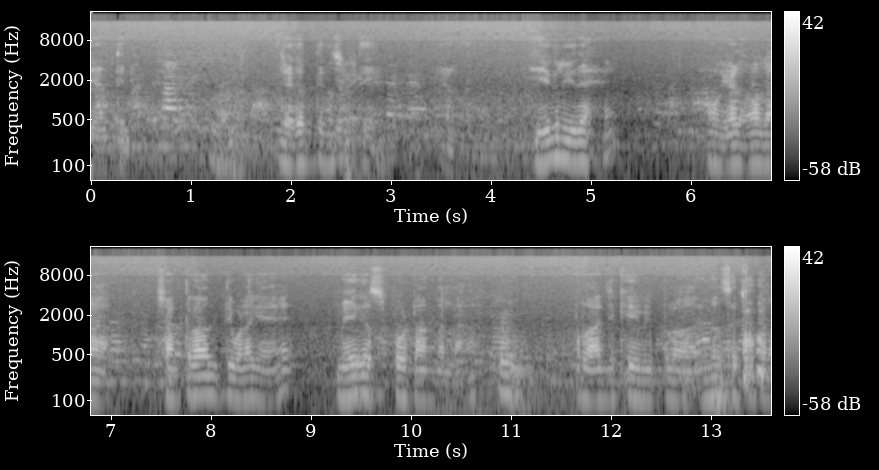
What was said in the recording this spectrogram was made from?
ಹೇಳ್ತೀನಿ. ಜಗತ್ತಿನ ಸುದ್ದಿ. ಈಗಲೂ ಇದೆ. ಅವಾಗ ಹೇಳುವಾಗ ಸಂಕ್ರಾಂತಿ ಒಳಗೆ ಮೇಘ ಸ್ಫೋಟ ಅಂದಲ್ಲ? ರಾಜಕೀಯ ವಿಪ್ಲವ ಇನ್ನೊಂದು ಸತಿ ಥರ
